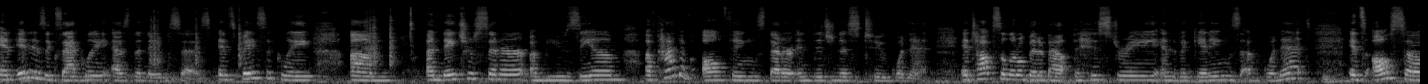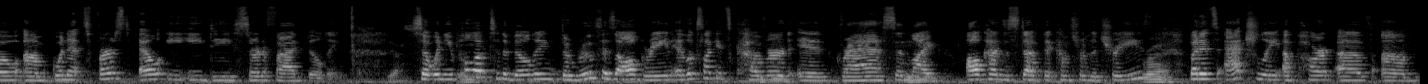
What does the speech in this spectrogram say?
And it is exactly as the name says. It's basically um, a nature center, a museum of kind of all things that are indigenous to Gwinnett. It talks a little bit about the history and the beginnings of Gwinnett. Mm-hmm. It's also um, Gwinnett's first LEED certified building. Yes. So when you pull up to the building, the roof is all green. It looks like it's covered mm-hmm. in grass and mm-hmm. like all kinds of stuff that comes from the trees. Right. But it's actually a part of um,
